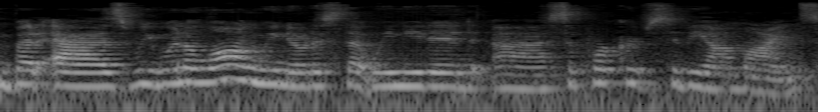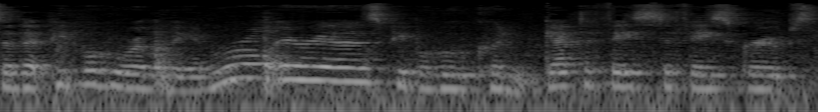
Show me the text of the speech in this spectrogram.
but as we went along, we noticed that we needed uh, support groups to be online so that people who were living in rural areas, people who couldn't get to face to face groups,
